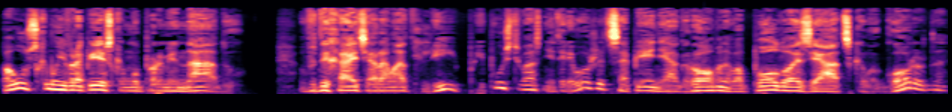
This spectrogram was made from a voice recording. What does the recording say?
по узкому европейскому променаду, вдыхайте аромат лип, и пусть вас не тревожит сопение огромного полуазиатского города,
